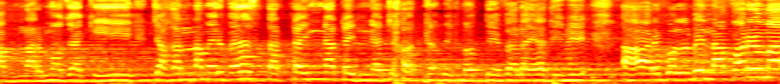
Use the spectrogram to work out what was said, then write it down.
আপনার মজা কি? জাহান নামের ফেরেস্তার টাইনা টাইনা জাহান নামের মধ্যে ফেলাইয়া দিবে। আর বলবে, না ফারমা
